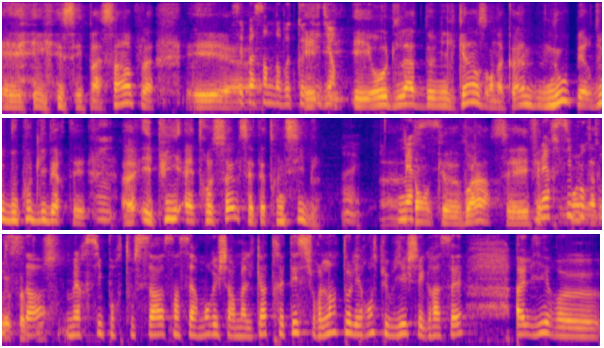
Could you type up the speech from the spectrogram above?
et, c'est pas simple. Et, c'est pas simple dans votre quotidien. Et, au-delà de 2015, on a quand même, nous, perdu beaucoup de liberté. Mm. et puis être seul, c'est être une cible. Euh, Merci. Donc euh, voilà, c'est effectivement Merci pour tout ça. Merci pour tout ça. Sincèrement, Richard Malka, traité sur l'intolérance, publié chez Grasset, à lire euh,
